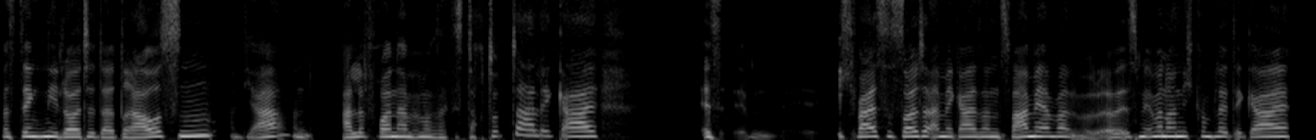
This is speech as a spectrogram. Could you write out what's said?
was denken die Leute da draußen? Und ja, und alle Freunde haben immer gesagt, ist doch total egal. Es, ähm, ich weiß, es sollte einem egal sein, es war mir aber, ist mir immer noch nicht komplett egal.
